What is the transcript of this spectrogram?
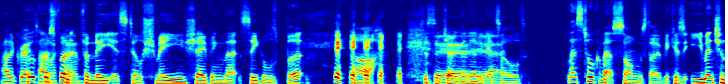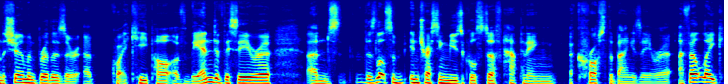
Had a great Hook time was fun. Him. For me, it's still Smee shaving that seagull's butt. oh, just a joke yeah, that never yeah. gets old. Let's talk about songs though, because you mentioned the Sherman Brothers are, are, quite a key part of the end of this era, and there's lots of interesting musical stuff happening across the Bangers era. I felt like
